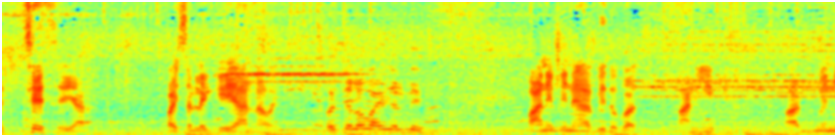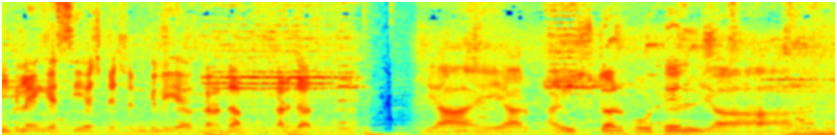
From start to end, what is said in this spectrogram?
अच्छे से यार पैसा लेके आना भाई। तो चलो भाई जल्दी। पानी पीना है अभी तो बस, पानी ही बाद में निकलेंगे सी स्टेशन के लिए कर्जा करजा क्या है यार फाइव स्टार होटल यार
